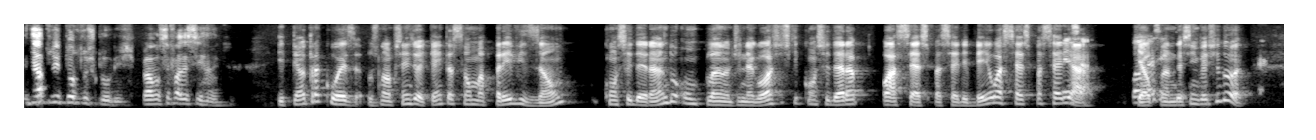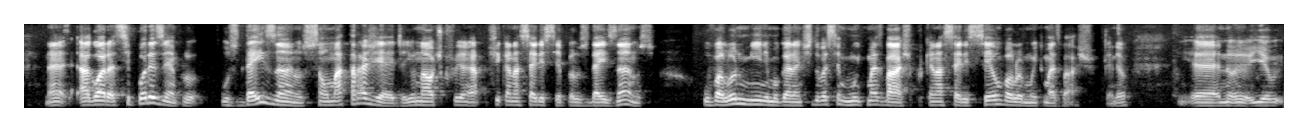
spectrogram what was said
exato de todos os clubes para você fazer esse ranking. E tem outra coisa: os 980 são uma previsão considerando um plano de negócios que considera o acesso para a Série B ou o acesso para a Série Exato. A, que é o plano desse investidor. Né? Agora, se, por exemplo, os 10 anos são uma tragédia e o Náutico fica na Série C pelos 10 anos, o valor mínimo garantido vai ser muito mais baixo, porque na Série C é um valor muito mais baixo, entendeu? É, e eu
